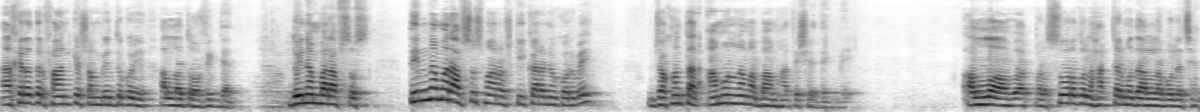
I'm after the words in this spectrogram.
আখেরাতের ফানকে সমৃদ্ধ করি, আল্লাহ তৌফিক দেন। দুই নম্বর আফসোস। তিন নম্বর আফসোস মানুষ কি কারণে করবে? যখন তার আমল নামা বাম হাতে সে দেখবে। আল্লাহ আকবর। সৌরতুল হাক্কার মধ্যে আল্লাহ বলেছেন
